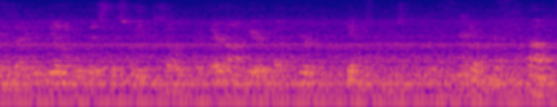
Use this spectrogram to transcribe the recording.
Because I've been dealing with this this week, so they're not here, but you're getting um,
